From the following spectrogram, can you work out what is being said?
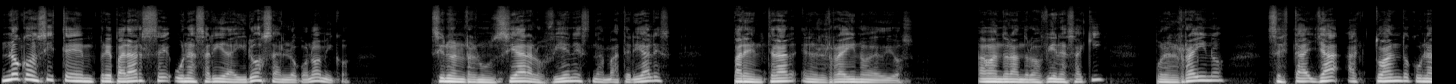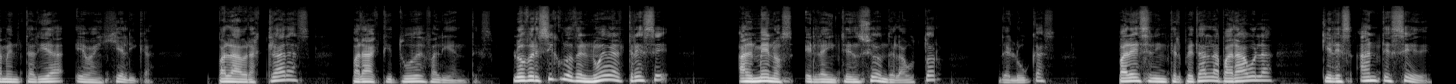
no consiste en prepararse una salida airosa en lo económico, sino en renunciar a los bienes materiales para entrar en el reino de Dios. Abandonando los bienes aquí, por el reino, se está ya actuando con una mentalidad evangélica, palabras claras para actitudes valientes. Los versículos del 9 al 13, al menos en la intención del autor, de Lucas, parecen interpretar la parábola que les antecede.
